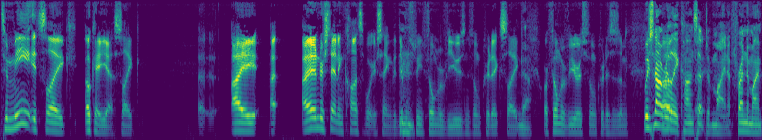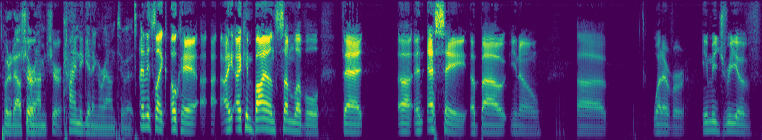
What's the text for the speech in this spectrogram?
to me, it's like okay, yes, like uh, I, I I understand in concept what you're saying, the difference Mhm. between film reviews and film critics, like Yeah. or film reviewers, film criticism, Which is not Uh, really a concept of mine. A friend of mine put it out Sure, there, and I'm sure. kind of getting around to it. and it's like okay, I, I, I can buy on some level that uh, an essay about you know, uh, whatever imagery of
